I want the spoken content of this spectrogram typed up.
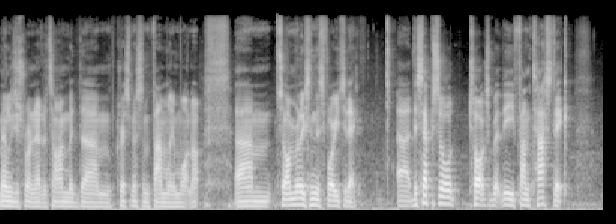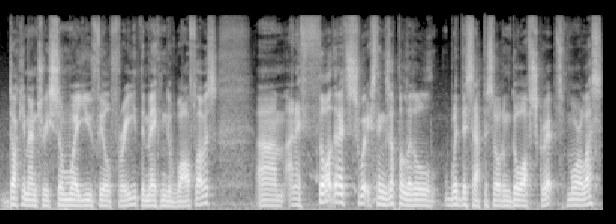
Mainly just running out of time with um, Christmas and family and whatnot. Um, so I'm releasing this for you today. Uh, this episode talks about the fantastic documentary Somewhere You Feel Free, the making of Wildflowers. Um, and I thought that I'd switch things up a little with this episode and go off script, more or less.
